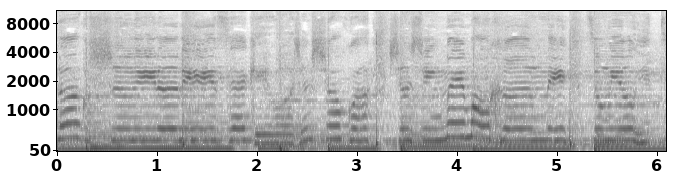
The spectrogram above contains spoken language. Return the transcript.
等故事里的你再给我讲笑话，相信美梦和你。总有一天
